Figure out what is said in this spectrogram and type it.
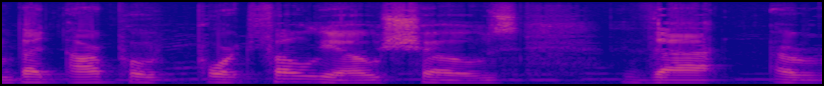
but our por portfolio shows that a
